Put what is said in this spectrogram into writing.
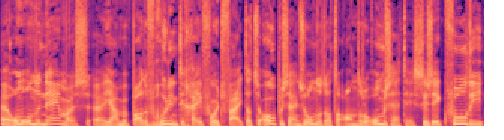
Uh, om ondernemers ja, een bepaalde vergoeding te geven voor het feit dat ze open zijn zonder dat er andere omzet is. Dus ik voel die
